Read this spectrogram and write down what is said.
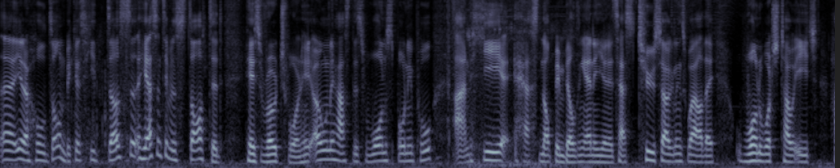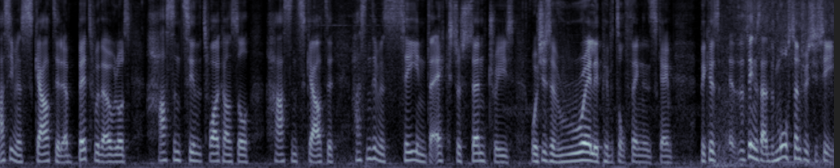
uh, you know, hold on? Because he doesn't, he hasn't even started his Roach War. He only has this one spawning pool, and he has not been building any units. Has two Zerglings, where are they? One Watchtower each. Has even scouted a bit with the Overlords. Hasn't seen the Twilight Council. Hasn't scouted. Hasn't even seen the extra sentries, which is a really pivotal thing in this game. Because the thing is that the more sentries you see,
